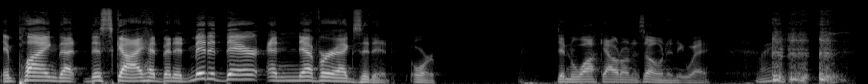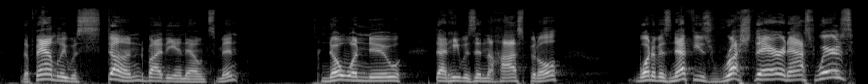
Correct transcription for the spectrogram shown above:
implying that this guy had been admitted there and never exited, or didn't walk out on his own anyway. Right. The family was stunned by the announcement. No one knew that he was in the hospital. One of his nephews rushed there and asked, "Where's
